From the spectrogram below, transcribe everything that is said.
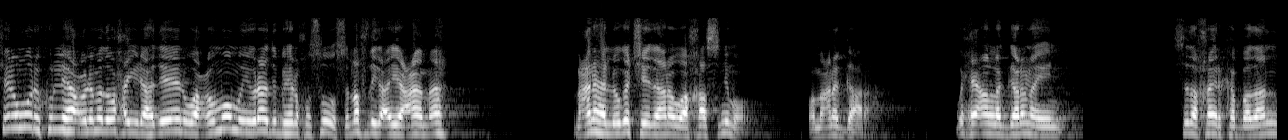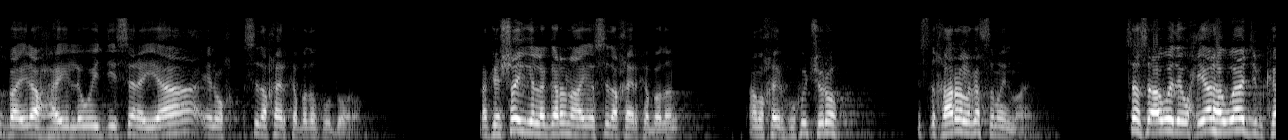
fi lumuuri kulliha culammadu waxay yidhaahdeen waa cumuumun yuraadu bihi alkhusuus. Lafdiga ayaa caam ah. Macnaha looga jeedaana waa khaasnimo waa macno gaar ah. Wixii aan la garanayn sida khayrka badan baa ilaahay la weydiisanayaa inuu sida khayrka badan kuu dooro laakiin shaygii la garanaayo sida khayrka badan ama khayrku ku jiro istikhaaro laga samayn maayo. Sidaas aawoodee waxyaalaha waajibka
